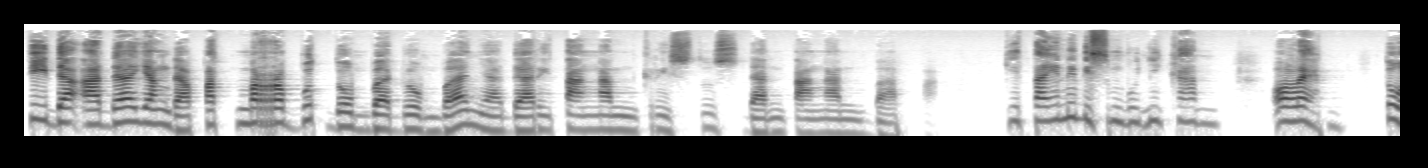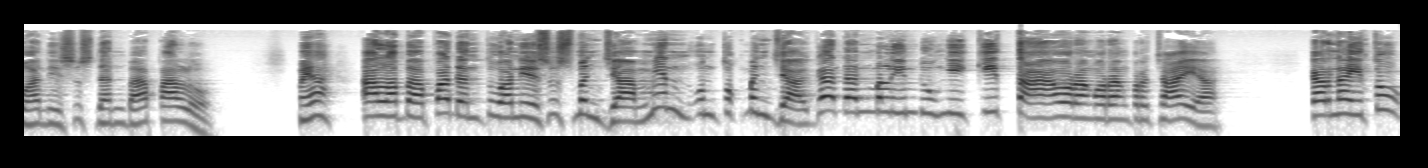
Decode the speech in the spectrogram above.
tidak ada yang dapat merebut domba-dombanya dari tangan Kristus dan tangan Bapa. Kita ini disembunyikan oleh Tuhan Yesus dan Bapa loh. Ya, Allah Bapa dan Tuhan Yesus menjamin untuk menjaga dan melindungi kita orang-orang percaya. Karena itu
